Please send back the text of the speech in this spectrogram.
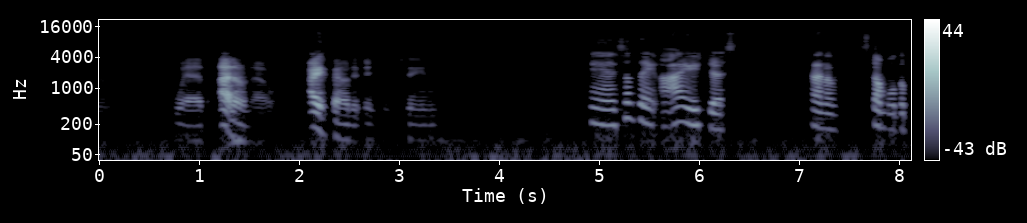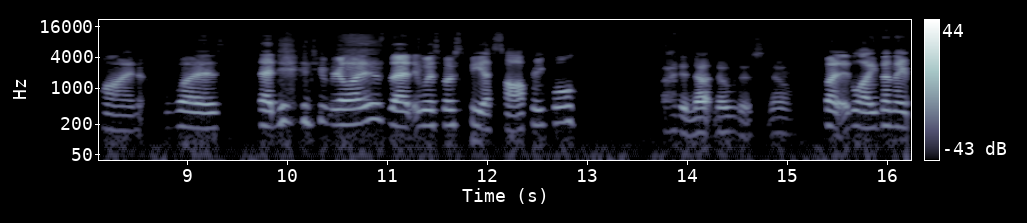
their web. I don't know. I found it interesting. And something I just kind of stumbled upon was that did you realize that it was supposed to be a Saw prequel? I did not know this. No. But it, like then they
